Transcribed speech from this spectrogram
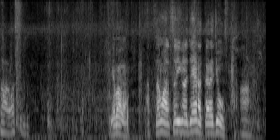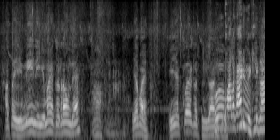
हा वासरू. हे बघा. आता मला सगळीकडे जाहिरात करायची हो. आता हे मेन हे माझ्याकडे राहून द्या. हा. बाय हे एक करतोय गाडी. हो, मला गाडी भेटली का?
